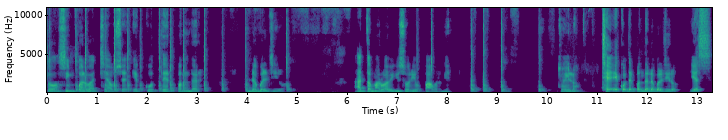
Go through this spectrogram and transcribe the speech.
તો સિમ્પલ વાત છે આવશે એકોતેર પંદર. ડબલ ઝીરો આ તમારું આવી ગયું સોરી પાવર ગેન જોઈ લો. છે એકોતેર પંદર ડબલ ઝીરો યસ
